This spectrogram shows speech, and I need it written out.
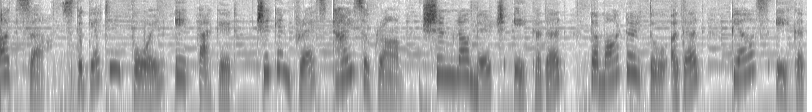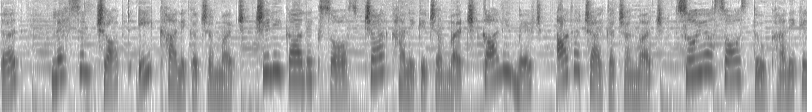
अज्जा स्पगेटी बॉयल एक पैकेट चिकन ब्रेस्ट 250 ग्राम शिमला मिर्च एक अदद टमाटर दो अदद प्याज एक अदद लहसुन चॉप्ड एक खाने का चम्मच चिली गार्लिक सॉस चार खाने के चम्मच काली मिर्च आधा चाय का चम्मच सोया सॉस दो खाने के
